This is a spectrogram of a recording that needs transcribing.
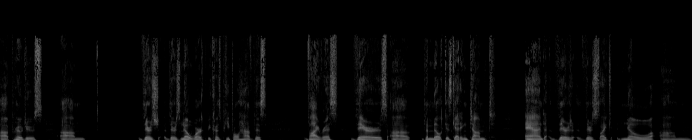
uh, produce um, there's there's no work because people have this virus. There's uh, the milk is getting dumped, and there's there's like no um,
